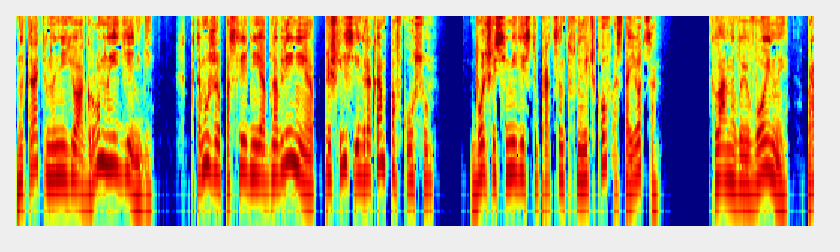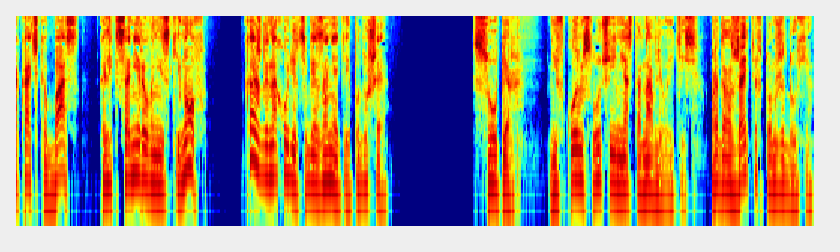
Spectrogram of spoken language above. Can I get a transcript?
мы тратим на нее огромные деньги. К тому же последние обновления пришлись игрокам по вкусу. Больше 70% новичков остается. Клановые войны, прокачка баз, коллекционирование скинов. Каждый находит себе занятие по душе. Супер! Ни в коем случае не останавливайтесь. Продолжайте в том же духе.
